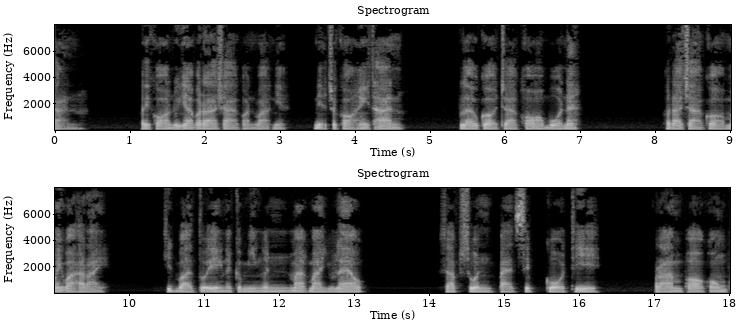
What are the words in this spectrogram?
ทาน ไปขออนุญาตพระราชาก่อนว่าเนี่ยเนี่ยจะขอให้ทาน แล้วก็จะขอบวชนะ ระราชาก็ไม่ว่าอะไร คิดว่าตัวเองนะก็มีเงินมากมายอยู่แล้ว ทรัพย์ส่วน 80 โกดที่พรามพ่อของโพ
